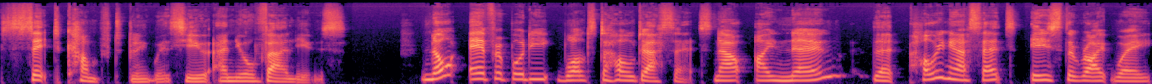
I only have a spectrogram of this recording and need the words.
sit comfortably with you and your values. Not everybody wants to hold assets. Now, I know that holding assets is the right way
